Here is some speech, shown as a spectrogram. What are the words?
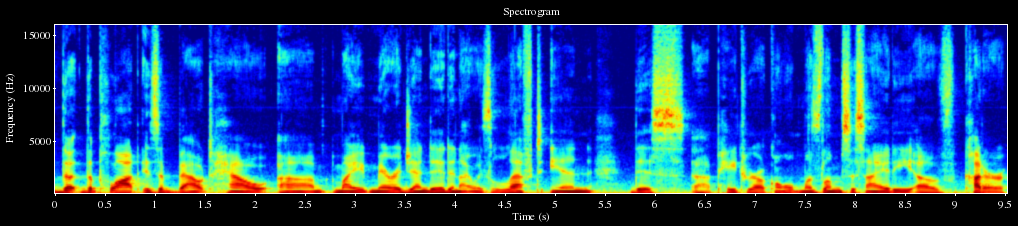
the the plot is about how um, my marriage ended and I was left in this uh, patriarchal Muslim society of Qatar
